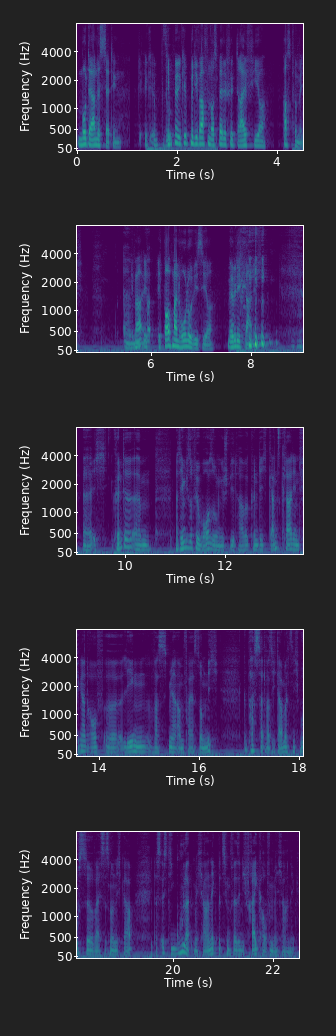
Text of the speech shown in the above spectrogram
modernes Setting. Gib, so. mir, gib mir die Waffen aus Battlefield 3, 4. Passt für mich. Ähm, ich, ich, ich brauche mein Holovisier. Mehr will ich gar nicht. äh, ich könnte, ähm, nachdem ich so viel Warzone gespielt habe, könnte ich ganz klar den Finger drauf äh, legen, was mir am Firestorm nicht gepasst hat, was ich damals nicht wusste, weil es es noch nicht gab, das ist die Gulag-Mechanik bzw. die Freikaufen-Mechanik.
